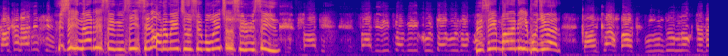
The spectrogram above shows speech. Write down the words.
kanka neredesin? Hüseyin neredesin? Hüseyin seni aramaya çalışıyorum. Bulmaya çalışıyorum Hüseyin. Fatih, Fatih lütfen beni kurtar buradan. Hüseyin bana bir ipucu ver. Kanka bak bulunduğum noktada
